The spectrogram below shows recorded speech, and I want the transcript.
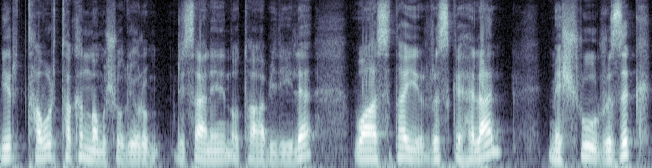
bir tavır takınmamış oluyorum Risale'nin o tabiriyle. Vasıtayı rızkı helal, meşru rızık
